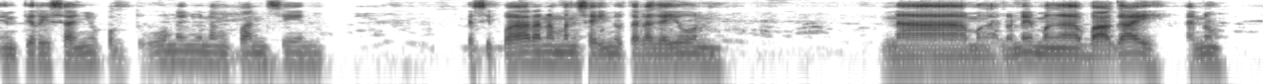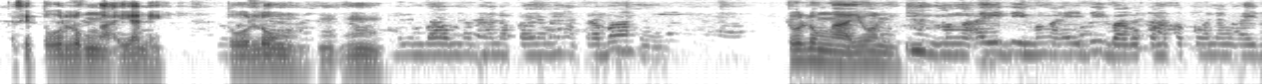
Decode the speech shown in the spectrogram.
interesan nyo, pagtuunan nyo ng pansin. Kasi para naman sa inyo talaga yon na mga ano na yun, mga bagay, ano, kasi tulong nga yan eh. Tulong. mm Halimbawa, naghanap ka ng mga trabaho. Tulong nga yun. mga ID, mga ID, bago ka makakuha ng ID,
